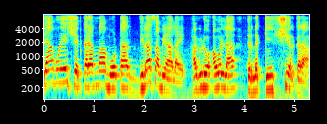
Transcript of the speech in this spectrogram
त्यामुळे शेतकऱ्यांना मोठा दिलासा मिळाला आहे हा व्हिडिओ आवडला तर नक्की शेअर करा.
